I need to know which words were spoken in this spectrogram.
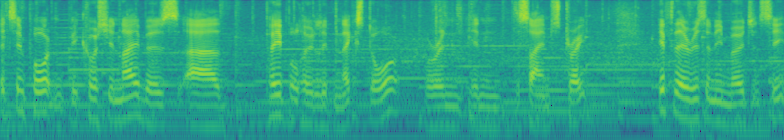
It's important because your neighbours are people who live next door or in, in the same street. If there is an emergency,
